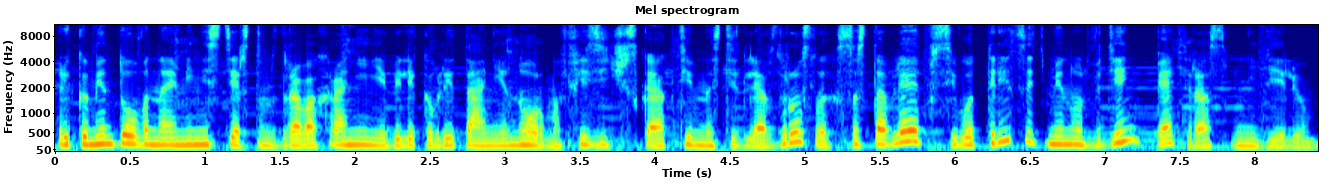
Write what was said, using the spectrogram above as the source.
Рекомендованная Министерством здравоохранения Великобритании норма физической активности для взрослых составляет всего 30 минут в день 5 раз в неделю.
